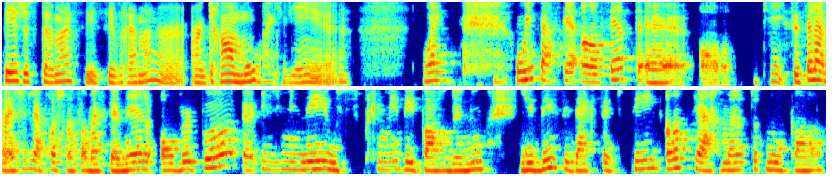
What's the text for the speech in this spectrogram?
paix, justement. C'est vraiment un, grand mot qui vient. Euh, ouais. Oui, parce qu'en en fait, euh, on, puis c'est ça la magie de l'approche transformationnelle. On veut pas euh, éliminer ou supprimer des parts de nous. L'idée, c'est d'accepter entièrement toutes nos parts,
